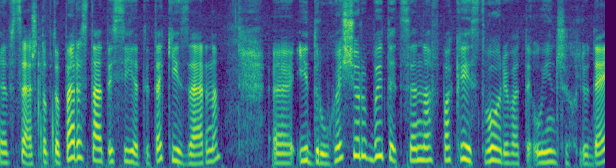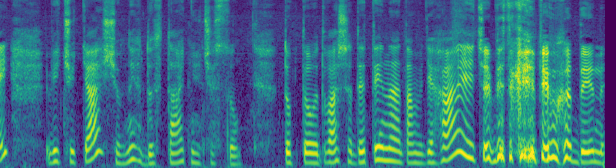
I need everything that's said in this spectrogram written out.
Е, Все ж, тобто перестати сіяти такі зерна. Е, І друге, що робити, це навпаки створювати у інших людей відчуття, що в них достатньо часу. Тобто, от ваша дитина там вдягає чобітки півгодини,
